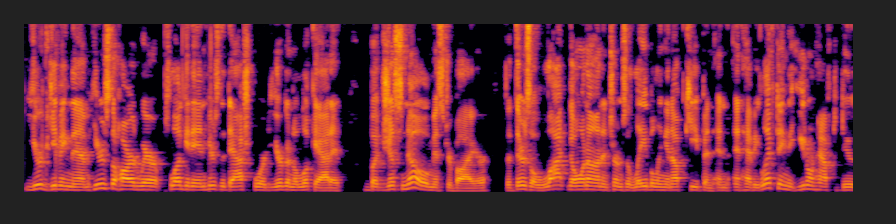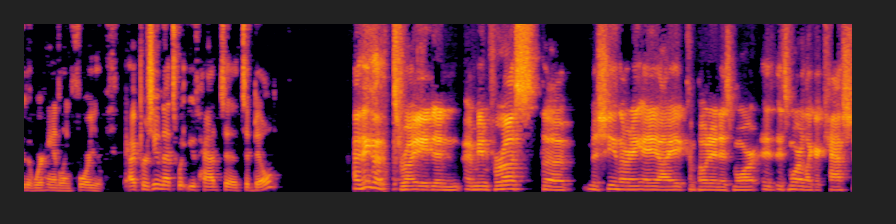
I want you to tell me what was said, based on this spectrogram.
you're giving them here's the hardware plug it in here's the dashboard you're going to look at it but just know, Mr. Buyer, that there's a lot going on in terms of labeling and upkeep and, and, and heavy lifting that you don't have to do that we're handling for you. I presume that's what you've had to, to build? I think that's right. And I mean, for us, the machine learning AI component is more, it's more like a cache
